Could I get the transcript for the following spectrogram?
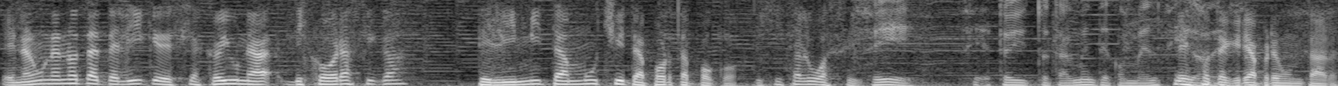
en alguna nota te leí que decías que hoy una discográfica te limita mucho y te aporta poco. Dijiste algo así. Sí, sí, estoy totalmente convencido. Eso te quería preguntar.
